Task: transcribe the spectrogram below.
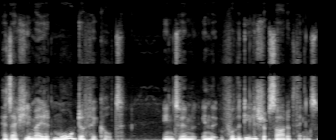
has actually made it more difficult in term in the, for the dealership side of things?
